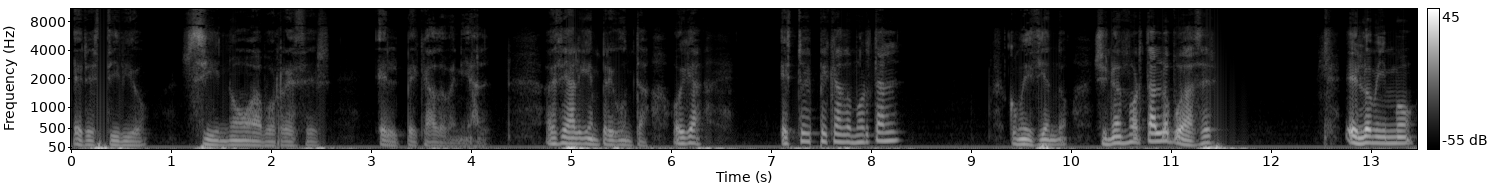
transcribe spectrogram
eres tibio si no aborreces el pecado venial. A veces alguien pregunta, oiga, ¿esto es pecado mortal? Como diciendo, si no es mortal lo puedo hacer. Es lo mismo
